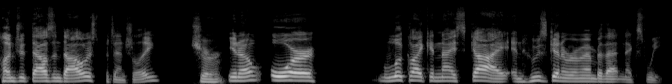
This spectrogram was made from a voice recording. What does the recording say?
Hundred thousand dollars potentially, sure. you know, or look like a nice guy, and who's gonna remember that next week?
